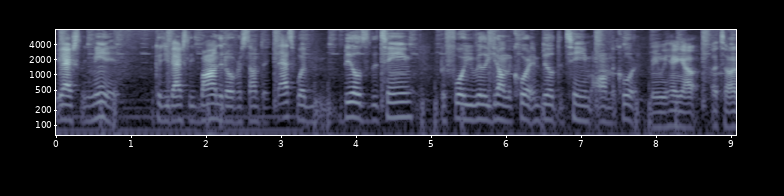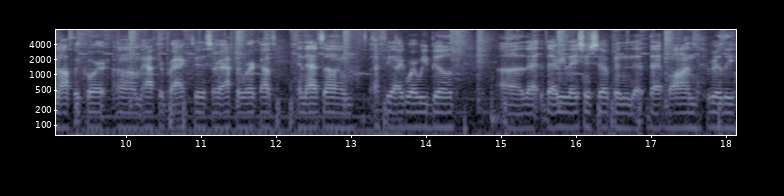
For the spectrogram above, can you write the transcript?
You actually mean it because you've actually bonded over something. That's what builds the team before you really get on the court and build the team on the court. I mean, we hang out a ton off the court um, after practice or after workouts, and that's um, I feel like where we build uh, that that relationship and that, that bond really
